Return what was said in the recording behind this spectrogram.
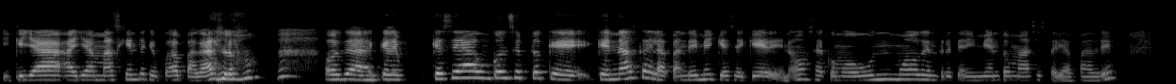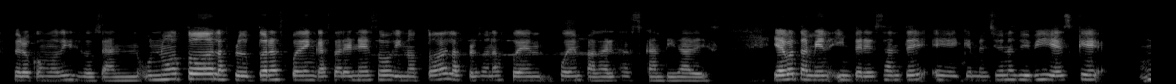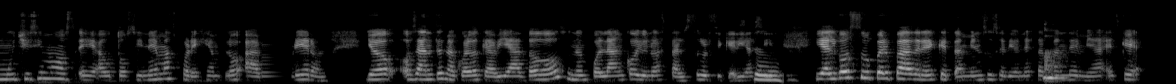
y que ya haya más gente que pueda pagarlo, o sea, que, que sea un concepto que, que nazca de la pandemia y que se quede, ¿no? O sea, como un modo de entretenimiento más estaría padre, pero como dices, o sea, no, todas las productoras pueden gastar en eso y no todas las personas pueden, pueden pagar esas cantidades. Y algo también interesante eh, que mencionas, Vivi, es que muchísimos eh, autocinemas, por ejemplo, abrieron. Yo, o sea, antes me acuerdo que había dos, uno en Polanco y uno hasta el sur, si querías ir. Y algo súper padre que también sucedió en esta pandemia es que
